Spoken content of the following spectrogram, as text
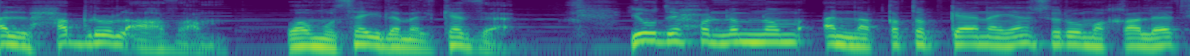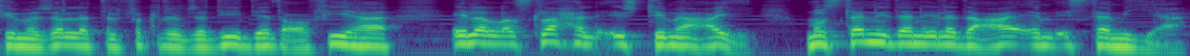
الحبر الأعظم ومسيلم الكذاب. يوضح النمنم أن قطب كان ينشر مقالات في مجلة الفكر الجديد يدعو فيها إلى الإصلاح الاجتماعي مستندا إلى دعائم إسلامية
